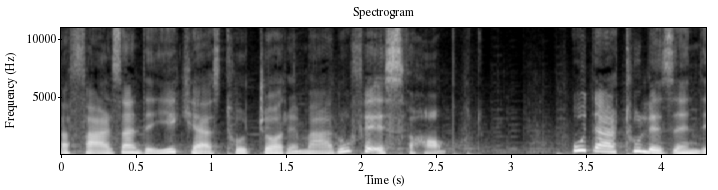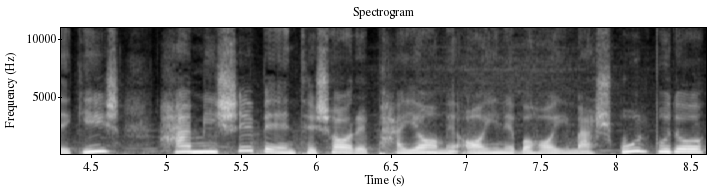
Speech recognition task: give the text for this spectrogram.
و فرزند یکی از تجار معروف اصفهان بود. او در طول زندگیش همیشه به انتشار پیام آین باهایی مشغول بود و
